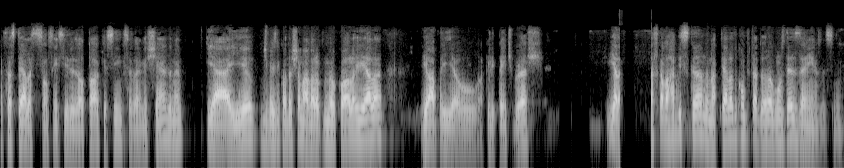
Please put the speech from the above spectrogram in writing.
essas telas que são sensíveis ao toque, assim, que você vai mexendo, né? E aí, eu, de vez em quando, eu chamava ela pro meu colo e ela eu abria o, aquele paintbrush e ela, ela ficava rabiscando na tela do computador alguns desenhos, assim,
